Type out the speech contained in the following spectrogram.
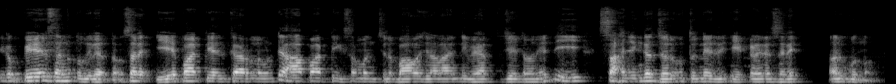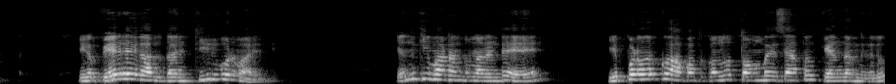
ఇక పేరు సంగతి వదిలేద్దాం. సరే ఏ పార్టీ అధికారంలో ఉంటే ఆ పార్టీకి సంబంధించిన భావజాలాన్ని వ్యాప్తి చేయడం అనేది సహజంగా జరుగుతుండేది ఎక్కడైనా సరే అనుకుందాం. ఇక పేరే కాదు దాని తీరు కూడా మారింది. ఎందుకు ఈ మాట అంటున్నానంటే ఇప్పటి వరకు ఆ పథకంలో తొంభై శాతం కేంద్ర నిధులు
